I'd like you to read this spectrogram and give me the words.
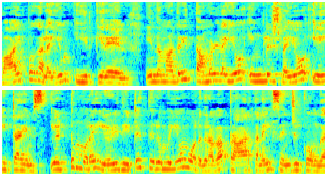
வாய்ப்புகளையும் ஈர்க்கிறேன். இந்த மாதிரி தமிழ்லயோ இங்கிலீஷ்லயோ எயிட் டைம்ஸ் எட்டு முறை எழுதிட்டு திரும்பியும் ஒரு தடவை பிரார்த்தனை செஞ்சுக்கோங்க.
